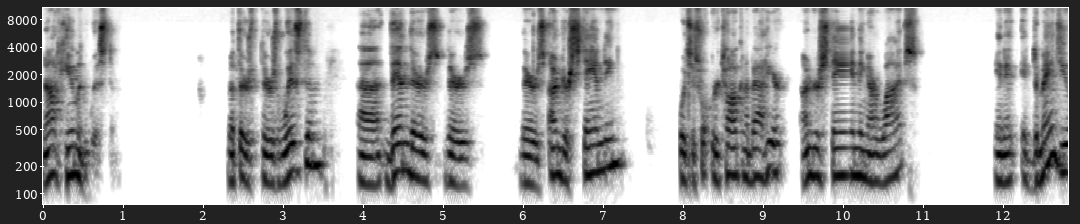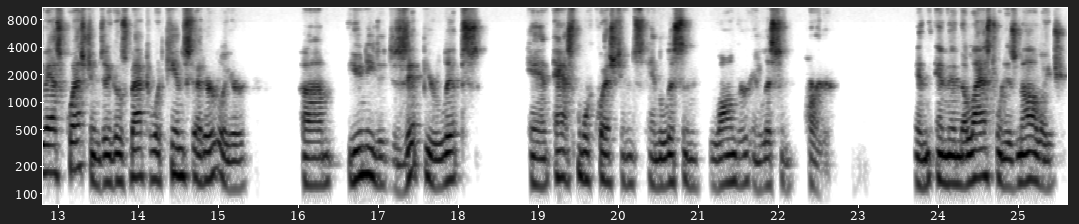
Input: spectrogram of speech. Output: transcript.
not human wisdom. But there's there's wisdom. Uh, then there's there's there's understanding, which is what we're talking about here. Understanding our wives and it, it demands you ask questions. And it goes back to what Ken said earlier. Um, you need to zip your lips and ask more questions and listen longer and listen harder. And, and then the last one is knowledge.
